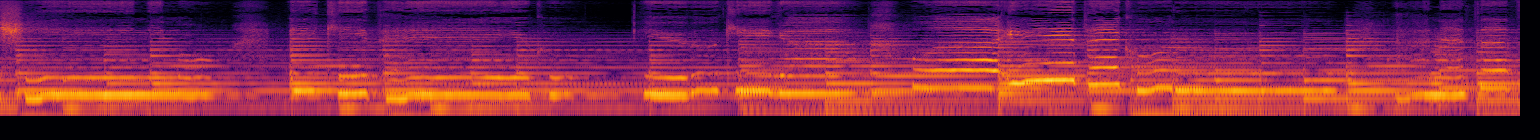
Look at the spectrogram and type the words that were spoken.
私にも生きてゆく勇気が湧いてくる。あなたと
